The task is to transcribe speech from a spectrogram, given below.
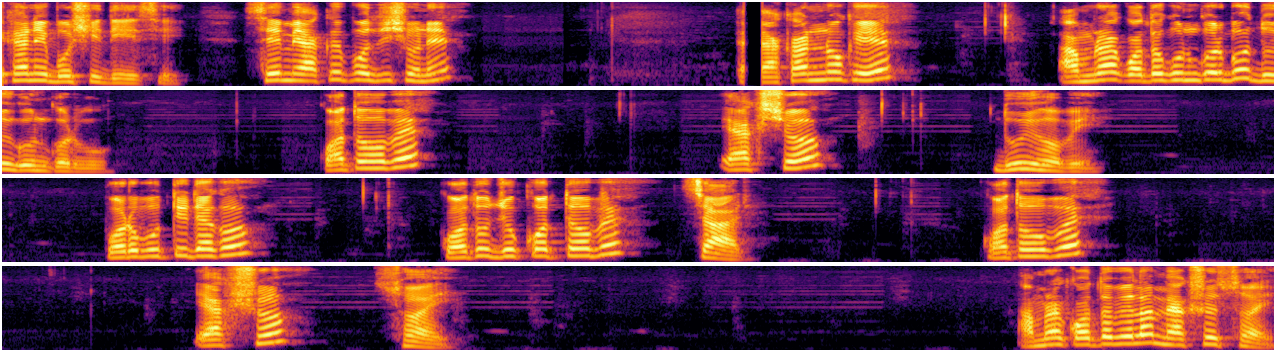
এখানে বসিয়ে দিয়েছি। সেম একই পজিশনে একান্নকে আমরা কত গুণ করব? দুই গুণ করব। কত হবে? একশো দুই হবে। পরবর্তী দেখো, কত যোগ করতে হবে? চার। কত হবে? একশো ছয়। আমরা কত পেলাম? একশো ছয়।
